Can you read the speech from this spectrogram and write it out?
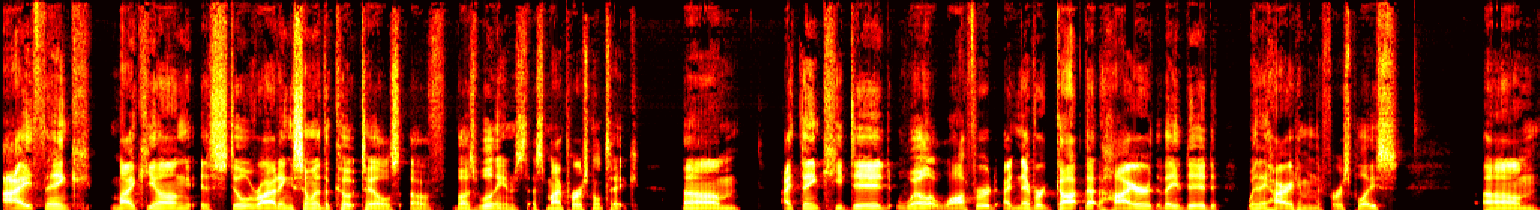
I think Mike Young is still riding some of the coattails of Buzz Williams. That's my personal take. Um, I think he did well at Wofford. I never got that hire that they did when they hired him in the first place. Um,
